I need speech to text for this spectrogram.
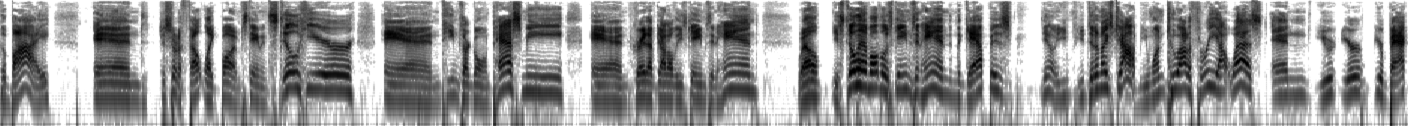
the bye and just sort of felt like, boy, I'm standing still here, and teams are going past me, and great, I've got all these games in hand. Well, you still have all those games in hand, and the gap is, you know, you, you did a nice job. You won two out of three out west, and you're you're you're back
